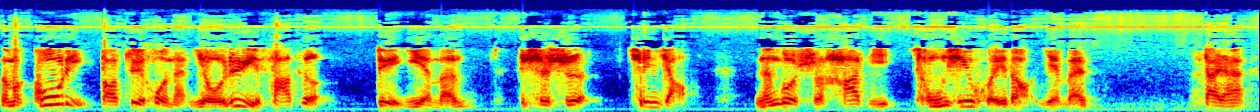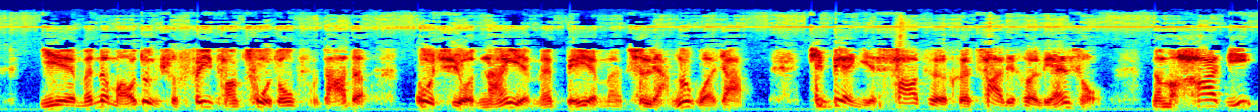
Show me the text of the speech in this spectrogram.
那么孤立到最后呢，有利于沙特对也门实施清剿，能够使哈迪重新回到也门。当然。也门的矛盾是非常错综复杂的。过去有南也门、北也门是两个国家，即便你沙特和萨利赫联手，那么哈迪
